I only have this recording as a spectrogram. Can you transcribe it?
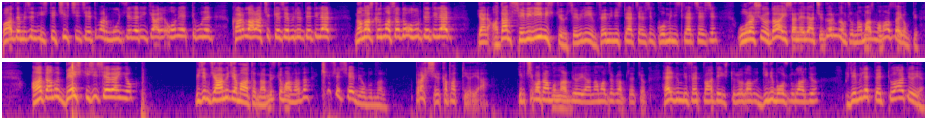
validemizin işte çift cinsiyeti var. Mucizeleri inkar etti. Onu etti bunu etti. Karılar açık gezebilir dediler. Namaz kılmasa da olur dediler. Yani adam sevileyim istiyor. Sevileyim. Feministler sevsin, komünistler sevsin. Uğraşıyor. Daha İhsan eli açık görmüyor musun? Namaz mamaz da yok diyor. Adamı beş kişi seven yok. Bizim cami cemaatinden, Müslümanlardan kimse sevmiyor bunları. Bırak işini kapat diyor ya. Biçim adam bunlar diyor ya. Namaz yok, abdest yok. Her gün bir fetva değiştiriyorlar. Dini bozdular diyor. Bir de millet beddua diyor ya.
